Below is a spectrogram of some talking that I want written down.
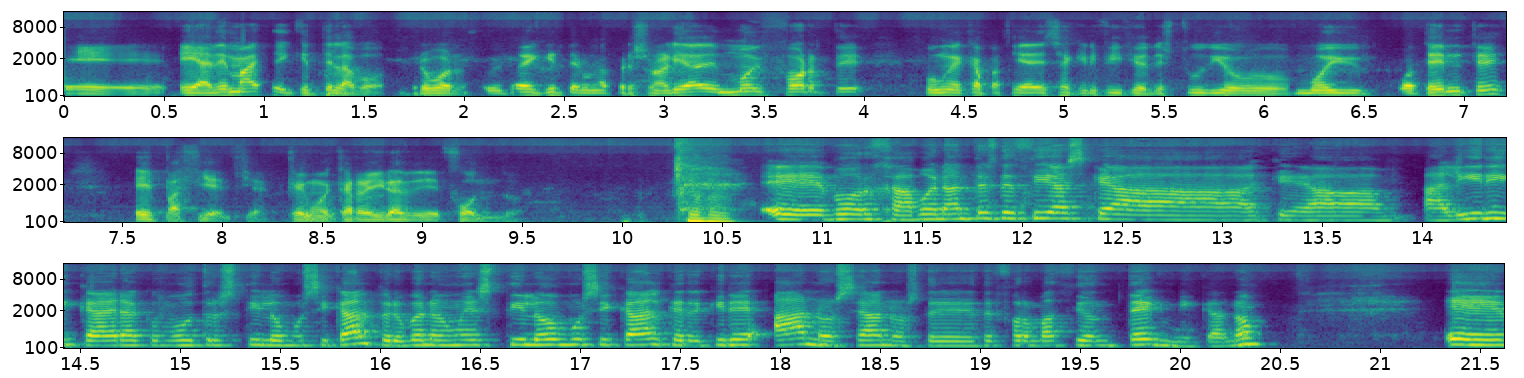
eh, e ademais hai que ter a voz, pero bueno, sobre todo hai que ter unha personalidade moi forte, unha capacidade de sacrificio de estudio moi potente e paciencia, que é unha carreira de fondo. Uh -huh. Eh, Borja, bueno, antes decías que a, que a, a lírica era como outro estilo musical, pero bueno, é un estilo musical que require anos e anos de, de formación técnica, non? Eh,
